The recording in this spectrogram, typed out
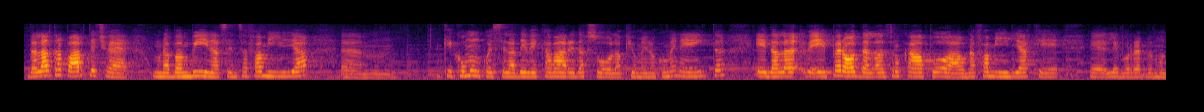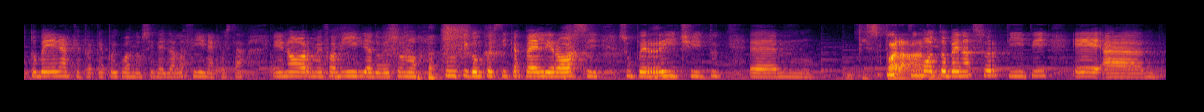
Dall'altra parte c'è una bambina senza famiglia. Ehm, che comunque se la deve cavare da sola più o meno come Nate e, dalla, e però dall'altro capo ha una famiglia che eh, le vorrebbe molto bene anche perché poi quando si vede alla fine questa enorme famiglia dove sono tutti con questi capelli rossi super ricci tut, ehm, tutti molto ben assortiti e eh,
